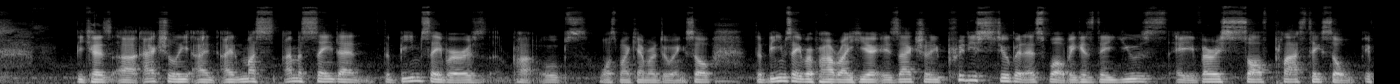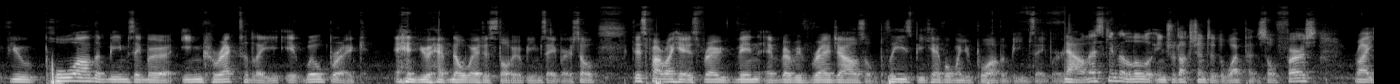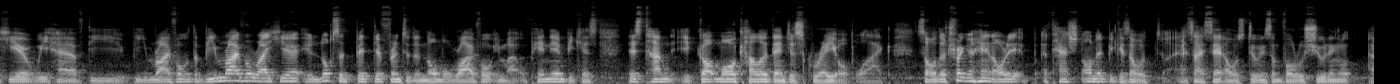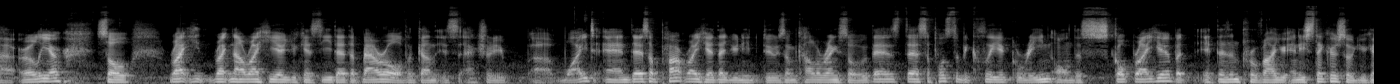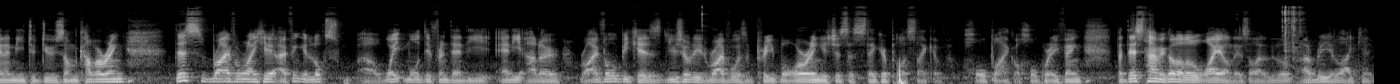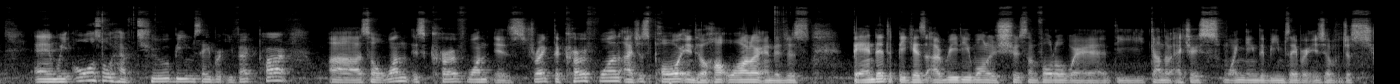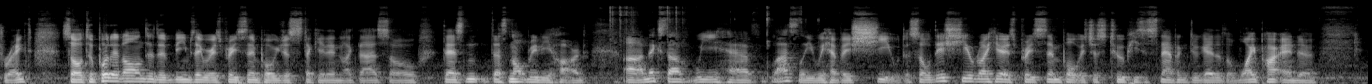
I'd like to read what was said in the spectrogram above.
because uh, actually I, I must I must say that the beam sabers part, oops what's my camera doing. So the beam saber part right here is actually pretty stupid as well because they use a very soft plastic. So if you pull out the beam saber incorrectly it will break and you have nowhere to store your beam saber. So this part right here is very thin and very fragile, so please be careful when you pull out the beam saber. Now let's give a little introduction to the weapon. So first, right here we have the beam rifle. The beam rifle right here, it looks a bit different to the normal rifle in my opinion because this time it got more color than just gray or black. So the trigger hand already attached on it because I was, as I said, I was doing some photo shooting uh, earlier. So right, right now, right here, you can see that the barrel of the gun is actually uh, white and there's a part right here that you need to do some coloring so there's there's supposed to be clear green on the scope right here but it doesn't provide you any stickers so you're gonna need to do some coloring. This rifle right here I think it looks uh, way more different than the any other rifle because usually the rifle is pretty boring. It's just a sticker plus like a whole black or whole gray thing. But this time we got a little white on it so I, I really like it. And we also have two beam saber effect part uh, so one is curved, one is straight. The curved one, I just pour into hot water and then just bend it because I really want to shoot some photo where the Gundam actually swinging the beam saber instead of just straight. So to put it onto the beam saber is pretty simple. You just stick it in like that. So that's that's not really hard. Uh, next up, we have lastly we have a shield. So this shield right here is pretty simple. It's just two pieces snapping together, the white part and the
